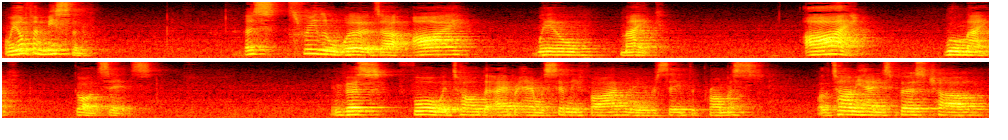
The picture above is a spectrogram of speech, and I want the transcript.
And we often miss them. Those three little words are I will make. I will make, God says. In verse 4, we're told that Abraham was 75 when he received the promise. By the time he had his first child,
